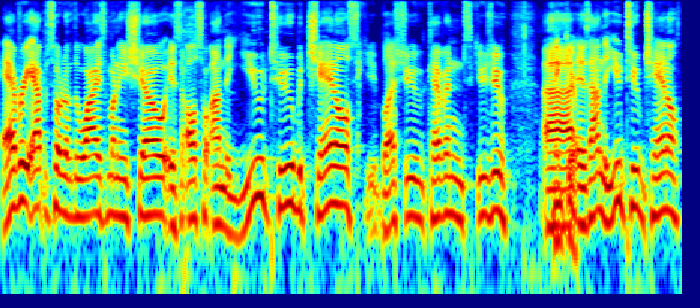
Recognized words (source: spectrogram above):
Every episode of the Wise Money Show is also on the YouTube channel. Bless you, Kevin. Excuse you. Uh, you. Is on the YouTube channel.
